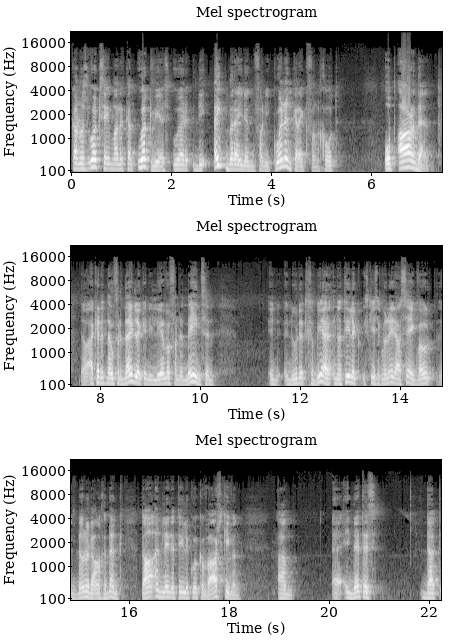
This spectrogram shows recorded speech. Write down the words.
kan ons ook sê, maar dit kan ook wees oor die uitbreiding van die koninkryk van God op aarde. Nou ek het dit nou verduidelik in die lewe van 'n mens en en en hoe dit gebeur. En natuurlik ekskuus ek wil net daar sê ek wou ek nou nou daaraan gedink daarin lê natuurlik ook 'n waarskuwing um uh, en dit is dat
